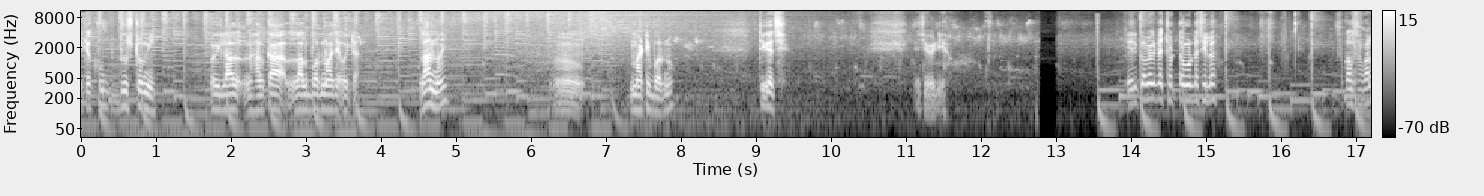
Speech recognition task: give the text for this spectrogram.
এটা খুব দুষ্টমি, ওই লাল, হালকা লাল বর্ণ আছে ওইটা, লাল নয় মাটি বর্ণ, ঠিক আছে? এই যে এরকম একটা ছোট্ট মোটো ছিল। সকাল সকাল।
